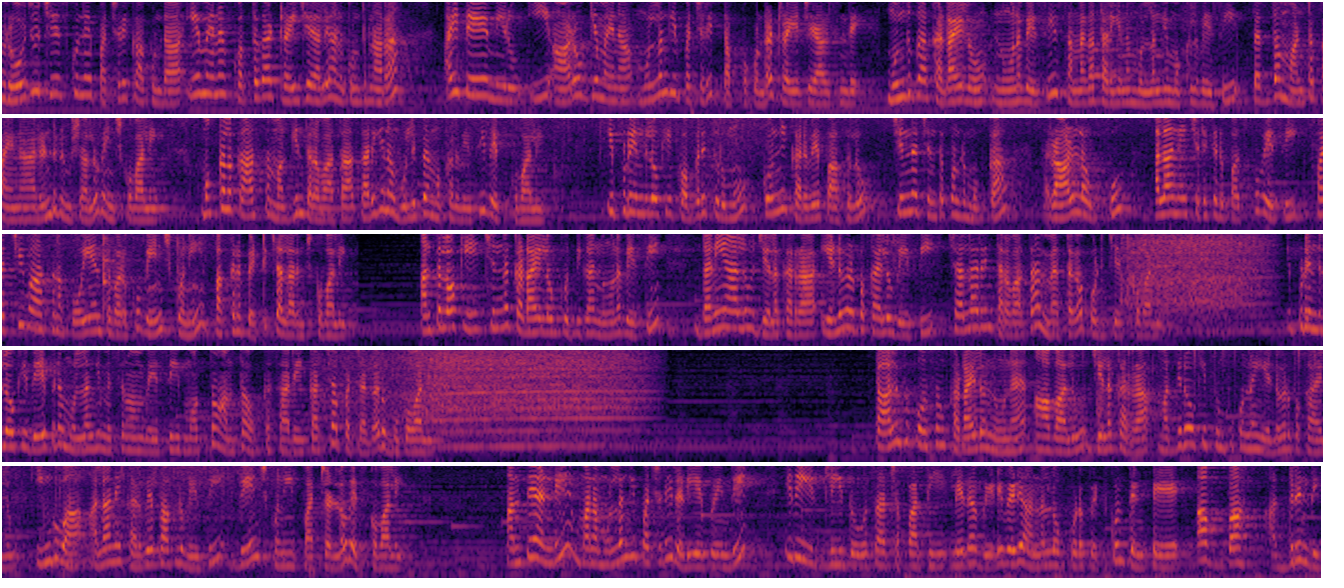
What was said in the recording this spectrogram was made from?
రోజు చేసుకునే పచ్చడి కాకుండా ఏమైనా కొత్తగా ట్రై చేయాలి అనుకుంటున్నారా? అయితే మీరు ఈ ఆరోగ్యమైన ముల్లంగి పచ్చడి తప్పకుండా ట్రై చేయాల్సిందే. ముందుగా కడాయిలో నూనె వేసి సన్నగా తరిగిన ముల్లంగి మొక్కలు వేసి పెద్ద మంట పైన రెండు నిమిషాలు వేయించుకోవాలి. మొక్కలు కాస్త మగ్గిన తర్వాత తరిగిన ఉల్లిపాయ ముక్కలు వేసి వేపుకోవాలి. ఇప్పుడు ఇందులోకి కొబ్బరి తురుము కొన్ని కరివేపాకులు చిన్న చింతపండు ముక్క రాళ్ళ ఉప్పు అలానే చిటికెడు పసుపు వేసి పచ్చి వాసన పోయేంత వరకు వేయించుకొని పక్కన పెట్టి చల్లారించుకోవాలి. అంతలోకి చిన్న కడాయిలో కొద్దిగా నూనె వేసి ధనియాలు జీలకర్ర ఎండుమిరపకాయలు వేపి చల్లారిన తర్వాత మెత్తగా పొడి చేసుకోవాలి. ఇప్పుడు ఇందులోకి వేపిన ముల్లంగి మిశ్రమం వేసి మొత్తం అంతా ఒక్కసారి కచ్చా పచ్చగా రుబ్బుకోవాలి. తాలింపు కోసం కడాయిలో నూనె ఆవాలు జీలకర్ర మధ్యలోకి తుంపుకున్న ఎండుమిరపకాయలు ఇంగువ అలానే కరివేపాకులు వేసి వేయించుకొని పచ్చడిలో వేసుకోవాలి. అంతే అండి మన ముల్లంగి పచ్చడి రెడీ అయిపోయింది. ఇది ఇడ్లీ దోశ చపాతీ లేదా వేడివేడి అన్నంలో కూడా పెట్టుకొని తింటే అబ్బా అద్రింది.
